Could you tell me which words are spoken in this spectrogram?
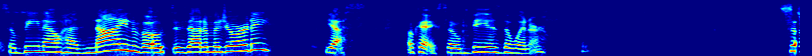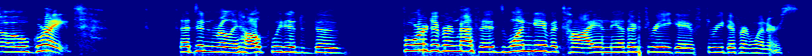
So B now has nine votes. Is that a majority? Yes. Okay, so B is the winner. So great. That didn't really help. We did the four different methods. One gave a tie and the other three gave three different winners.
